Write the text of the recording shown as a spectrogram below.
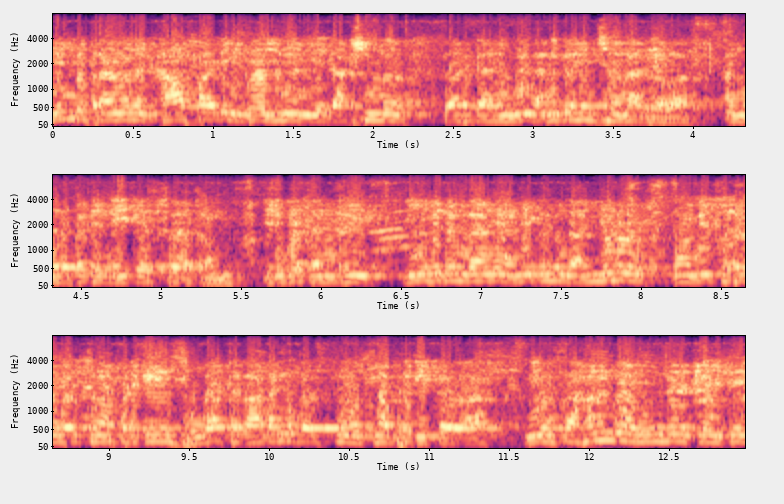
నిండు ప్రాణాన్ని కాపాడి ఈ రోజున నీ రక్షణ వారికి అనుగ్రహించాను నా దేవ. అందరి బట్టి నీకే స్తోత్రం. ఇదిగో తండ్రి ఈ విధంగానే అనేక మంది అన్యుడు మా మీద తిరగబడుతున్నప్పటికీ సువార్త ఆటంకపరుస్తూ వస్తున్నప్పటికీ కూడా మేము సహనంగా ఉండినట్లయితే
